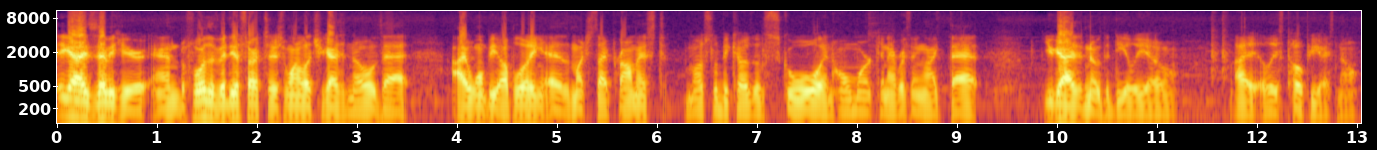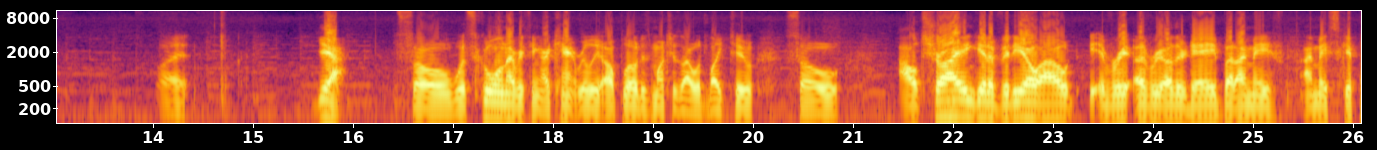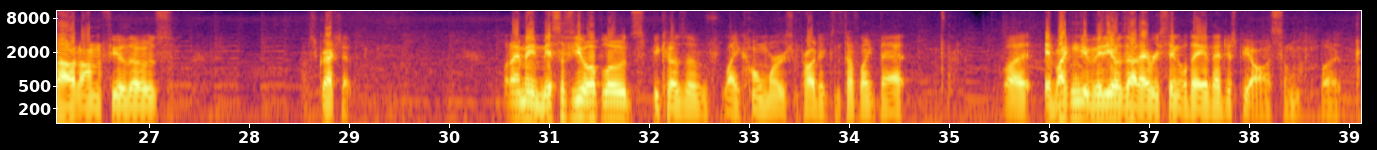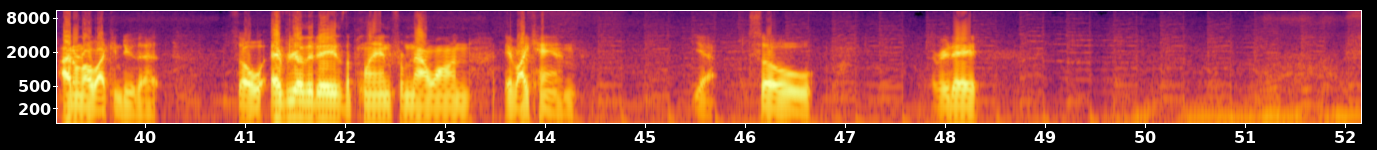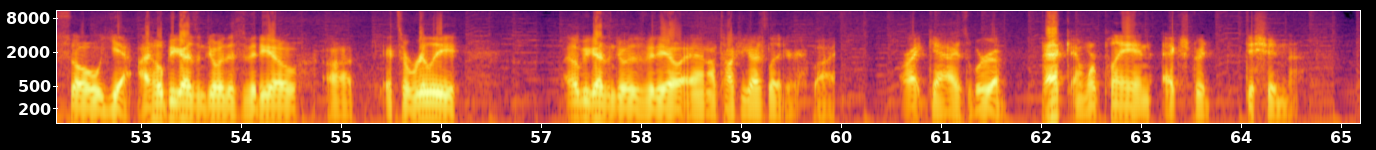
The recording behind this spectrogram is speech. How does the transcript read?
Hey guys, Zevy here, and before the video starts, I just want to let you guys know that I won't be uploading as much as I promised, mostly because of school and homework and everything like that. You guys know the dealio. I at least hope you guys know. But, yeah. So, with school and everything, I can't really upload as much as I would like to, so I'll try and get a video out every every other day, but I may I may skip out on a few of those. I'll scratch that. But I may miss a few uploads because of like homeworks and projects and stuff like that. But if I can get videos out every single day, that'd just be awesome. But I don't know if I can do that. So every other day is the plan from now on, if I can. Yeah. So every day. So yeah, I hope you guys enjoy this video. Uh, it's a really. I hope you guys enjoy this video, and I'll talk to you guys later. Bye. Alright guys, we're back and we're playing Extradition.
